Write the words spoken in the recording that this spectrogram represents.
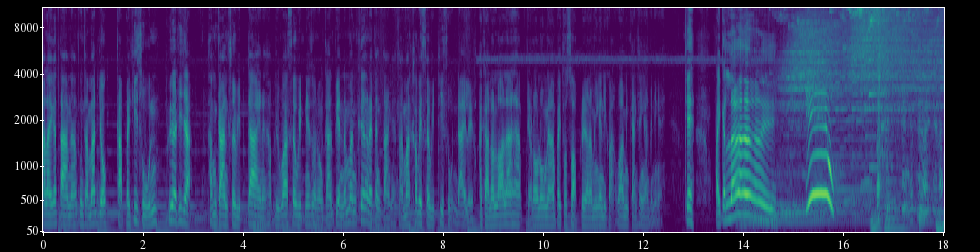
อะไรก็ตามนะครับ คุณสามารถยกกลับไปที่ศูนย์ เพื่อที่จะทำการเซอร์วิสได้นะครับหรือว่าเซอร์วิสในส่วนของการเปลี่ยนน้ำมันเครื่องอะไรต่างๆเนี่ยสามารถเข้าไปเซอร์วิสที่ศูนย์ได้เลย อากาศร้อนๆแล้วครับเดี๋ยวเราลงน้ำไปทดสอบเรือลำนี้กันดีกว่าว่ามีการใช้งานเป็นยังไงโอเค ไปกันเลยยิวเห็นแค่เสื้อเฉยแล้ว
